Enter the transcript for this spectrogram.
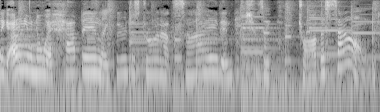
like I don't even know what happened. Like we were just drawing outside and she was like, draw the sound.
